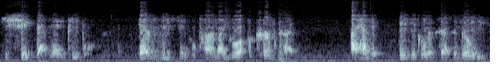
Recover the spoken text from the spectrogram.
he shaped that many people. Every single time I go up a curb cut, I have the physical accessibility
